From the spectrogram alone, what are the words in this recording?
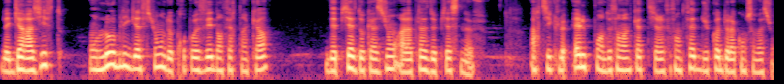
les garagistes ont l'obligation de proposer dans certains cas des pièces d'occasion à la place de pièces neuves. Article L.224-67 du Code de la consommation.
